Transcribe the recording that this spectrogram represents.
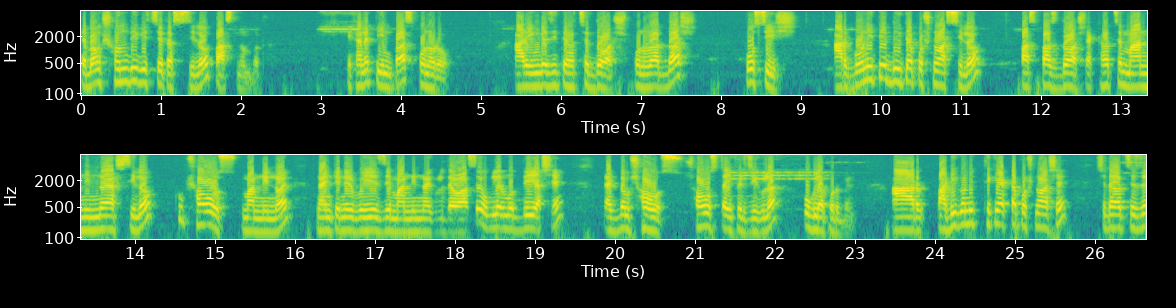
এবং সন্ধি বিচ্ছেদ আসছিল পাঁচ নম্বর। এখানে তিন, পাঁচ, পনেরো। আর ইংরেজিতে হচ্ছে দশ, পনেরো আর দশ, পঁচিশ। আর গণিতে দুইটা প্রশ্ন আসছিল, পাঁচ পাঁচ, দশ। একটা হচ্ছে মান নির্ণয় আসছিল, খুব সহজ মান নির্ণয়। নাইন টেনের বইয়ে যে মান নির্ণয়গুলো দেওয়া আছে, ওগুলোর মধ্যেই আসে একদম সহজ সহজ টাইপের যেগুলা, ওগুলা করবেন আর পাটিগণিত থেকে একটা প্রশ্ন আসে, সেটা হচ্ছে যে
